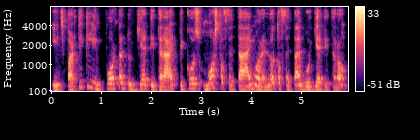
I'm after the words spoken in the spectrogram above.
it's particularly important to get it right because most of the time, or a lot of the time, we get it wrong.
